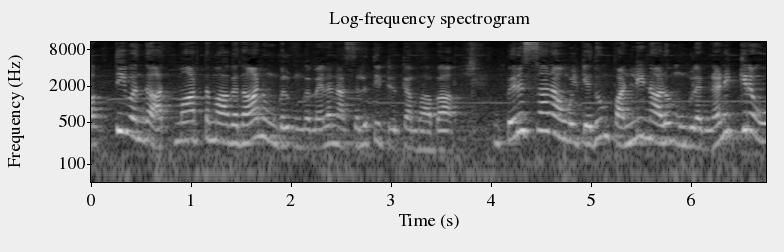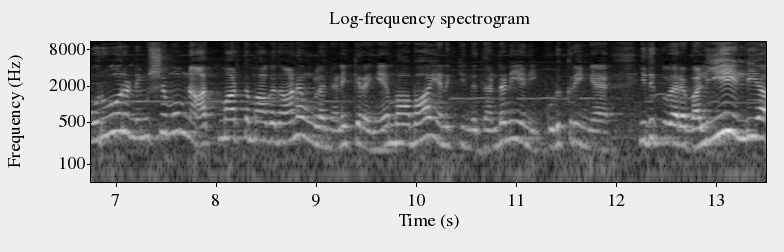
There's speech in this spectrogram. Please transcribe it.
பக்தி வந்து ஆத்மார்த்தமாக தான் உங்கள் உங்கள் மேலே நான் செலுத்திட்டு இருக்கேன் பாபா. பெருசாக நான் உங்களுக்கு எதுவும் பண்ணலினாலும் உங்களை நினைக்கிற ஒரு ஒரு நிமிஷமும் நான் ஆத்மார்த்தமாக தானே உங்களை நினைக்கிறேன். ஏன் பாபா எனக்கு இந்த தண்டனையை நீ கொடுக்குறீங்க. இதுக்கு வேற வழியே இல்லையா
